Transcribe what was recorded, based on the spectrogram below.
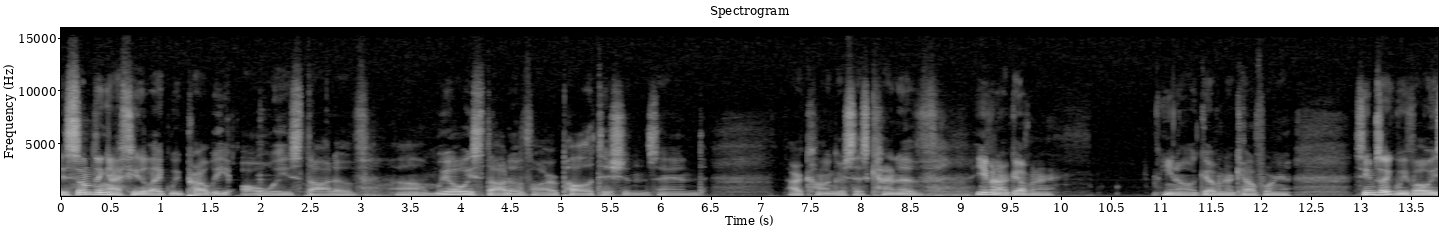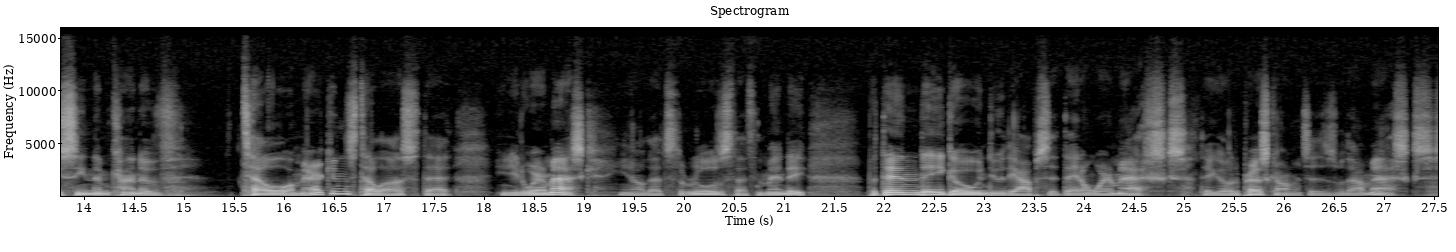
is something I feel like we probably always thought of. Um, we always thought of our politicians and our Congress as kind of, even our governor, you know, governor of California. Seems like we've always seen them kind of tell Americans, tell us that you need to wear a mask. You know, that's the rules, that's the mandate. But then they go and do the opposite. They don't wear masks. They go to press conferences without masks.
